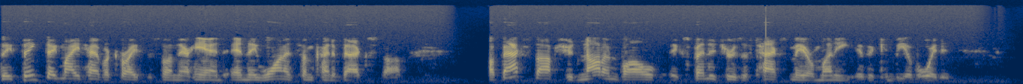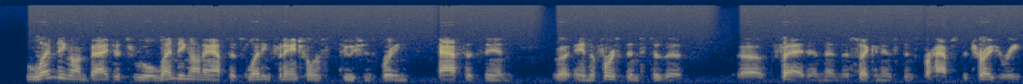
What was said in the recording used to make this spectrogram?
They think they might have a crisis on their hand, and they wanted some kind of backstop. A backstop should not involve expenditures of taxpayer money if it can be avoided. Lending on Bagehot's rule, lending on assets, letting financial institutions bring assets in, uh, in the first instance to the uh, Fed, and then the second instance perhaps the Treasury.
